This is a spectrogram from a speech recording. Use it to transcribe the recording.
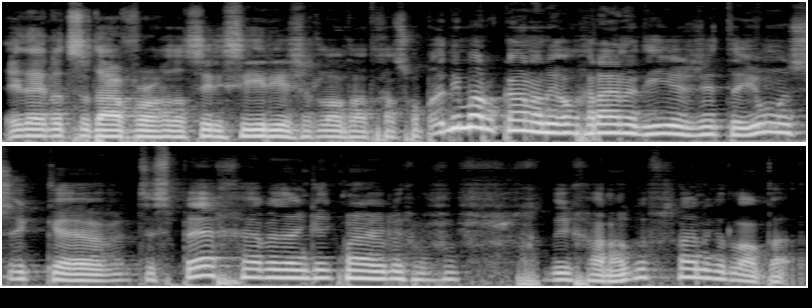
Ik denk dat ze daarvoor dat ze die Syriërs het land uit gaan schoppen. En die Marokkanen en die Algerijnen die hier zitten, jongens, ik, eh, het is pech hebben denk ik, maar jullie, die gaan ook waarschijnlijk het land uit.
